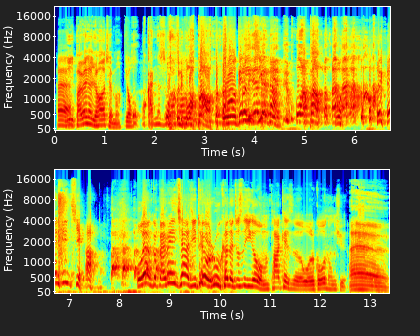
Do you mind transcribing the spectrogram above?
哎，你排片下有花钱吗？有，我干那时候花爆！我跟你讲，花爆！我跟你讲，我两个百变恰吉推我入坑的，就是一个我们 Podcast 的我的国文同学。哎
